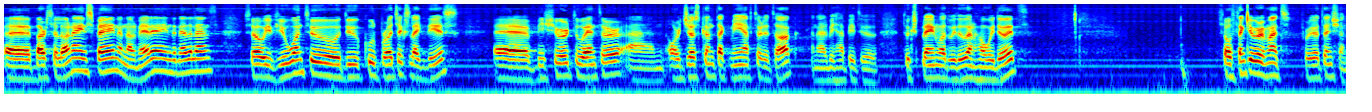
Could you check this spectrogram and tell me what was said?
uh, Barcelona in Spain and Almere in the Netherlands. So if you want to do cool projects like this, uh, be sure to enter and, or just contact me after the talk, and I'll be happy to, to explain what we do and how we do it. So thank you very much for your attention.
